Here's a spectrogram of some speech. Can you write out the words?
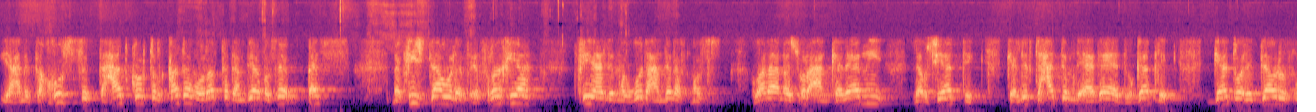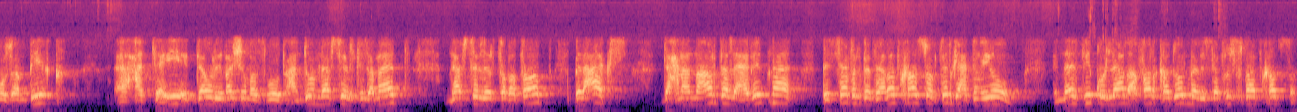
يعني تخص اتحاد كرة القدم ورابطة الأندية المصرية. بس مفيش دولة في إفريقيا فيها اللي موجود عندنا في مصر. وأنا مسؤول عن كلامي. لو سيادتك كلفت حد من الإعداد وجاب لك جدول الدوري في موزمبيق آه، هتلاقيه الدوري ماشي مظبوط. عندهم نفس الالتزامات نفس الارتباطات. بالعكس ده إحنا النهارده لعبتنا بتسافر بطيارات خاصة وبترجع تاني يوم. الناس دي كلها الأفارقة دول ما بيسافروش بطيارات خاصة.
